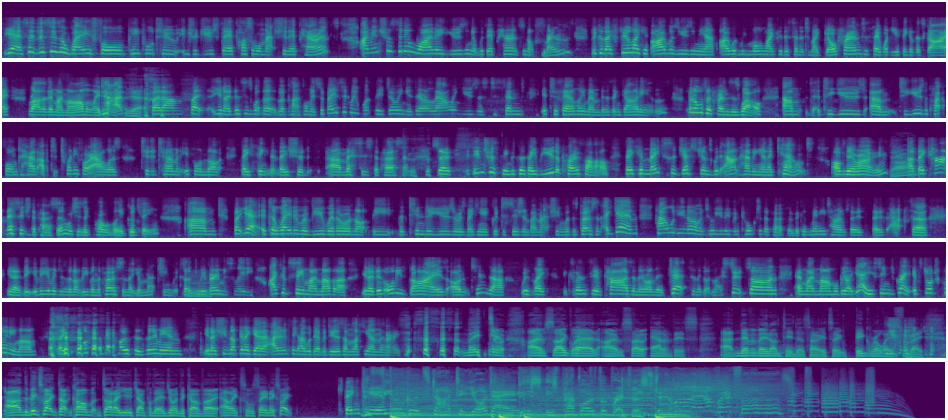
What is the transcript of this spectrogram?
Yeah, so this is a way for people to introduce their possible match to their parents. I'm interested in why they're using it with their parents and not friends because I feel like if I was using the app, I would be more likely to send it to my girlfriend to say, "What do you think of this guy?" rather than my mom or my dad. Yeah. But um, but you know, this is what the, the platform is. So basically, what they're doing is they're allowing users to send it to family members and guardians, but also friends as well, um, to use um to use the platform to have up to 24 hours hours to determine if or not they think that they should uh, message the person. so it's interesting because they view the profile, they can make suggestions without having an account, of their own. Right. Um, they can't message the person, which is a, probably a good thing. Um, but yeah, it's a way to review whether or not the, the Tinder user is making a good decision by matching with this person. Again, how would you know until you've even talked to the person? Because many times those those apps are, you know, the the images are not even the person that you're matching with, so it can be mm. very misleading. I could see my mother, you know, there's all these guys on Tinder with like expensive cars and they're on their jets and they got nice suits on. And my mom will be like, "Yeah, he seems great. It's George Clooney, mom. Like, look a bit closer, zoom in. You know, she's not going to get it. I don't think I would ever do this. I'm lucky I'm married." Me too. Yeah. I am so glad yeah. I am so out of this. Uh, never been on Tinder, so it's a big relief for me. uh, thebigsmoke.com.au. Jump on there, join the convo. Alex, we'll see you next week. Thank the you. Feel good start to your day. This is Pablo for breakfast.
